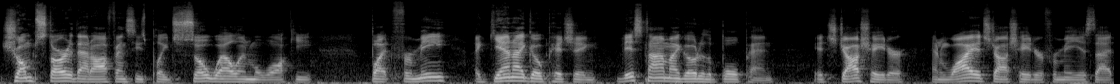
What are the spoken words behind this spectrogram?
jump started that offense. He's played so well in Milwaukee. But for me, again, I go pitching. This time I go to the bullpen. It's Josh Hader. And why it's Josh Hader for me is that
